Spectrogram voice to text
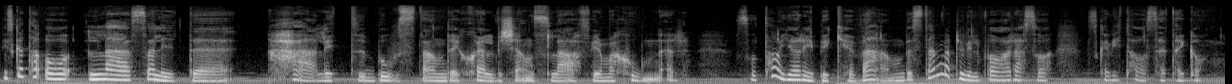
Vi ska ta och läsa lite härligt boostande självkänsla affirmationer. Så ta och gör dig bekväm. Bestäm vart du vill vara så ska vi ta och sätta igång.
